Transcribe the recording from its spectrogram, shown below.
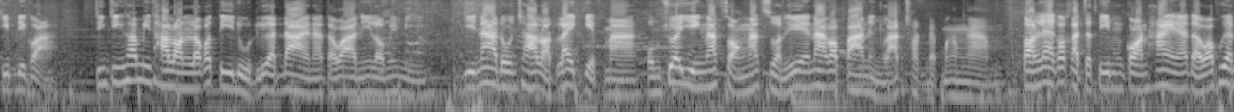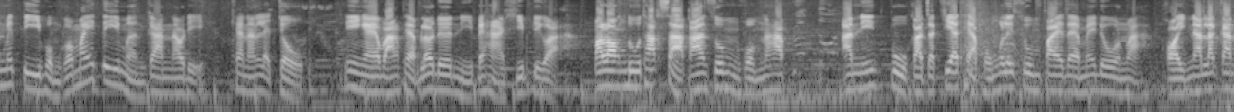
คลิปดีกว่า จริง ๆ ถ้ามีทารอนเราก็ตีดูดเลือดได้นะ แต่ว่าอันนี้เราไม่มียีน่าโดนชาร์ลอตไล่เก็บมา ผมช่วยยิงนัด 2 นัดส่วนลีเลียนาก็ปา1ลัดช็อตแบบงามๆ ตอนแรกก็กัดจะตีมังกรให้นะ แต่ว่าเพื่อนไม่ตีผมก็ไม่ตีเหมือนกันเอาดิ ค่นั้นแหละจบ นี่ไงวางแถบแล้วเดินหนีไปหาคลิปดีกว่า มาลองดูทักษะการซูมของผมนะครับ อันนี้ปู่กะจะเคลียร์แถบผมก็เลยซูมไปแต่ไม่โดนว่ะ ขออีกนัดละกัน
